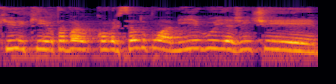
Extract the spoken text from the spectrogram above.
que, que eu estava conversando com um amigo e a gente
